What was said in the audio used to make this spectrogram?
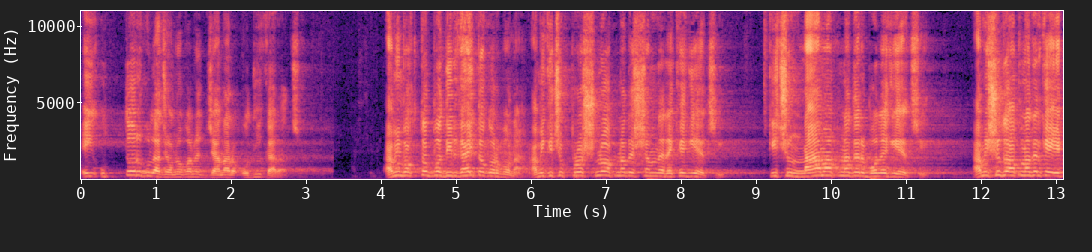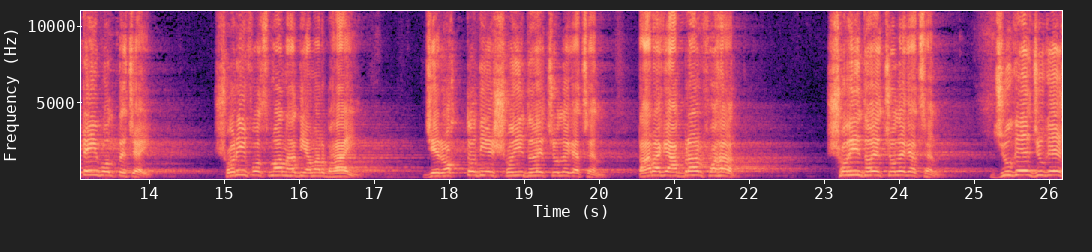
এই উত্তরগুলা জনগণের জানার অধিকার আছে। আমি বক্তব্য দীর্ঘায়িত করব না। আমি কিছু প্রশ্ন আপনাদের সামনে রেখে গিয়েছি। কিছু নাম আপনাদের বলে গিয়েছি। আমি শুধু আপনাদেরকে এটাই বলতে চাই। শরীফ ওসমান হাদি আমার ভাই, যে রক্ত দিয়ে শহীদ হয়ে চলে গেছেন, তার আগে আবরার ফাহাদ শহীদ হয়ে চলে গেছেন। যুগে যুগে,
